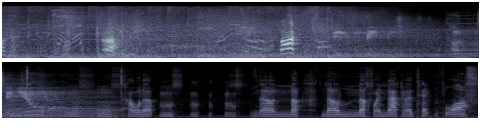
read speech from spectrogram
Okay. Ugh. Fuck! Defeat. Continue. Mm, mm, hold up. Mm, mm, mm. No, no, no, no. We're not gonna take this loss.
